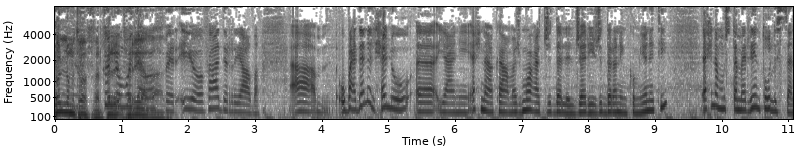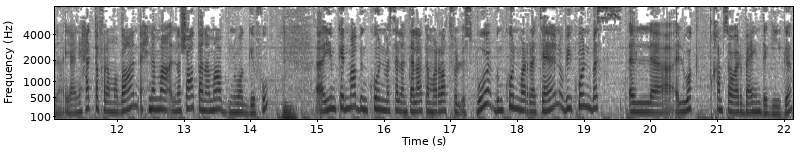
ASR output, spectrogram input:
كله متوفر في, كله في الرياضه هذه. متوفر. إيوه في هذه الرياضة. آم، وبعدين الحلو آه، يعني إحنا كمجموعة جدة للجري جدة Running Community إحنا مستمرين طول السنة. يعني حتى في رمضان إحنا ما نشاطنا ما بنوقفه. آه، يمكن ما بنكون مثلا ثلاثة مرات في الأسبوع بنكون مرتين وبيكون بس ال- الوقت 45 دقيقة.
